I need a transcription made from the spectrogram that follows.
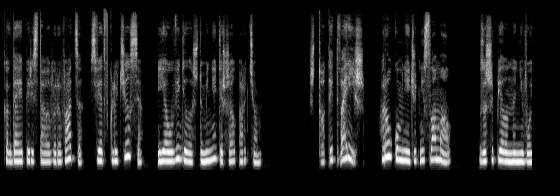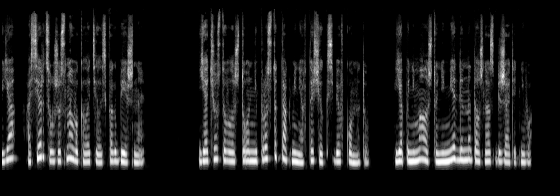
Когда я перестала вырываться, свет включился, и я увидела, что меня держал Артем. «Что ты творишь? Руку мне чуть не сломал!» Зашипела на него я, а сердце уже снова колотилось, как бешеное. Я чувствовала, что он не просто так меня втащил к себе в комнату. Я понимала, что немедленно должна сбежать от него,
